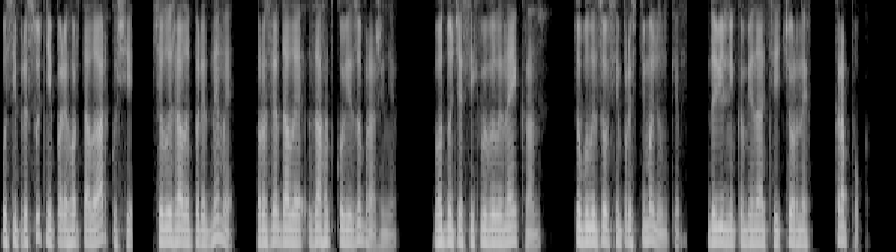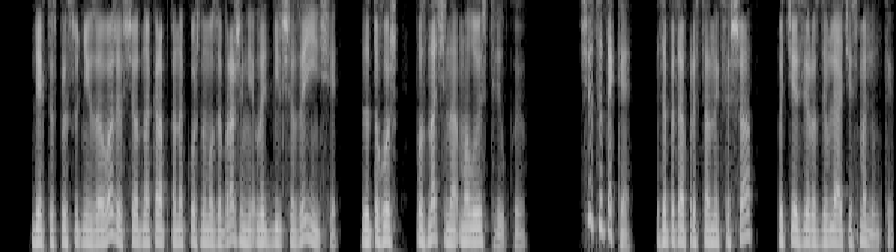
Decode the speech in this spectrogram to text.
Усі присутні перегортали аркуші, що лежали перед ними, розглядали загадкові зображення. Водночас їх вивели на екран. То були зовсім прості малюнки, довільні комбінації чорних крапок. Дехто з присутніх зауважив, що одна крапка на кожному зображенні ледь більша за інші, до того ж позначена малою стрілкою. Що це таке? запитав представник США, по черзі роздивляючись малюнки.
